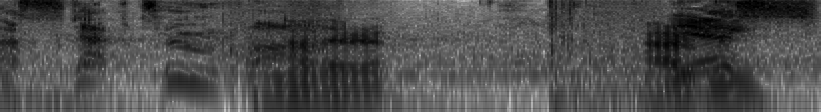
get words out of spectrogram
A step too far. Another army. Yes?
